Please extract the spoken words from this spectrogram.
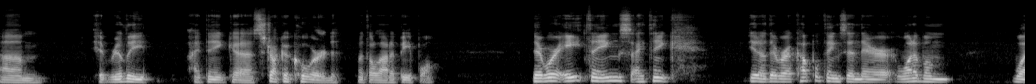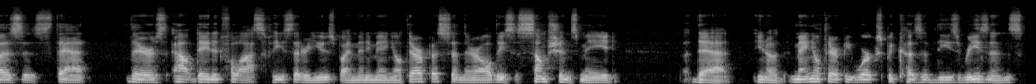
um, it really I think uh, struck a chord with a lot of people. There were eight things. I think, you know, there were a couple things in there. One of them was is that there's outdated philosophies that are used by many manual therapists, and there are all these assumptions made that you know manual therapy works because of these reasons,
